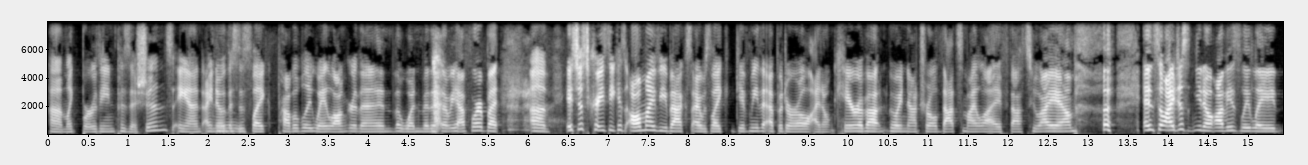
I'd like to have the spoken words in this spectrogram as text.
um, like birthing positions. And I know this is like probably way longer than the one minute that we have for it, but um, it's just crazy because all my VBACs, I was like, give me the epidural. I don't care about going natural. That's my life. That's who I am. and so I just, you know, obviously laid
